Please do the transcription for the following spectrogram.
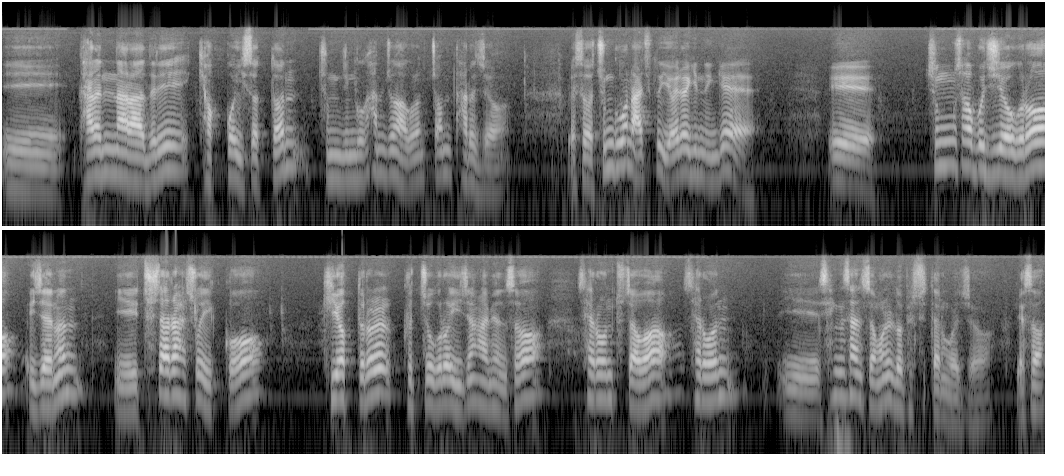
이 다른 나라들이 겪고 있었던 중진국 함정하고는 좀 다르죠. 그래서 중국은 아직도 여력 있는 게 이 중서부 지역으로 이제는 이 투자를 할 수 있고 기업들을 그쪽으로 이전하면서 새로운 투자와 새로운 이 생산성을 높일 수 있다는 거죠. 그래서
